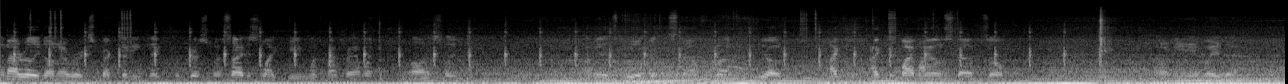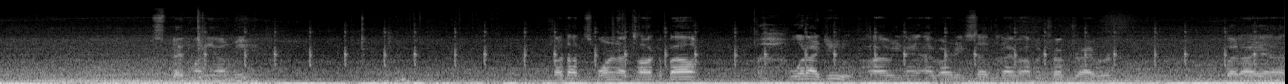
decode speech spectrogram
and I really don't ever expect anything for Christmas. I just like being with my family, honestly. I mean, it's cool getting stuff, but you know, I I can buy my own stuff, so I don't need anybody to spend money on me. So I thought this morning I'd talk about what I do. I mean, I, have already said that I'm a truck driver but I uh,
